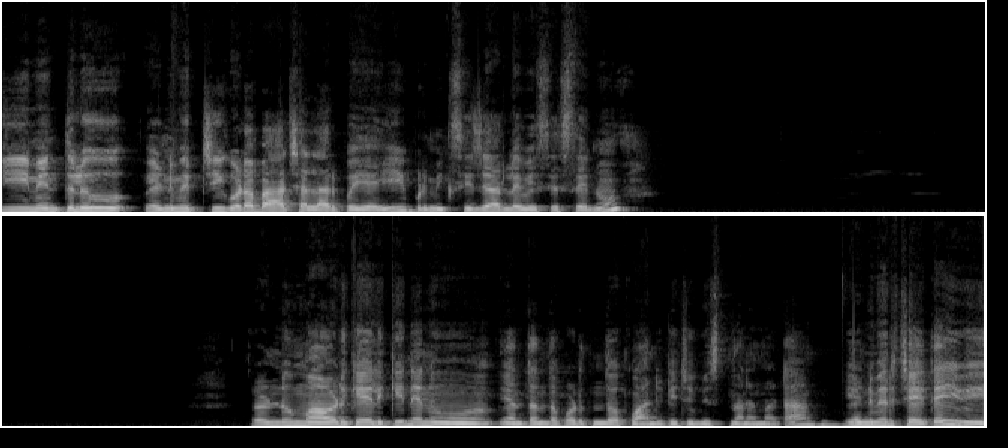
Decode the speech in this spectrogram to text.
ఈ మెంతులు ఎండుమిర్చి కూడా బాగా చల్లారిపోయాయి. ఇప్పుడు మిక్సీ జార్లో వేసేసాను. రెండు మామిడికాయలకి నేను ఎంతెంత పడుతుందో క్వాంటిటీ చూపిస్తున్నాను అనమాట ఎండుమిర్చి అయితే ఇవి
